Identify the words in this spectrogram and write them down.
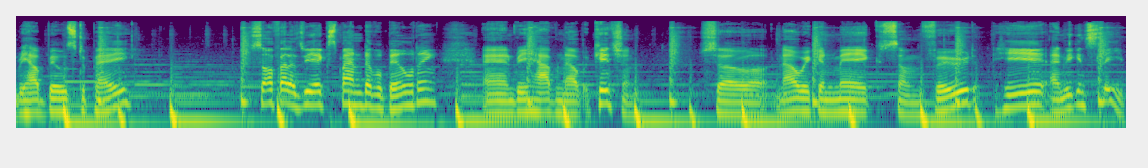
We have bills to pay. So fellas, we expand our building and we have now a kitchen. So now we can make some food here and we can sleep.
